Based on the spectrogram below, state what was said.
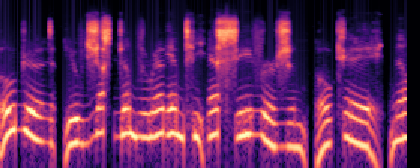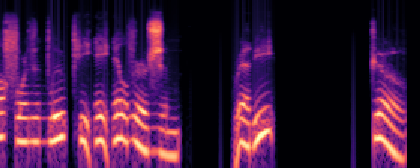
Oh good, you've just done the red NTSC version. Okay, now for the blue PAL version. Ready? Go.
